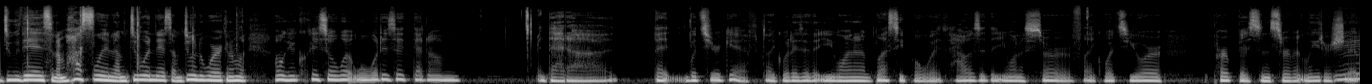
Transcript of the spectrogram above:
do this and I'm hustling, and I'm doing this, I'm doing the work, and I'm like, okay, okay, so what, what is it that um that uh that what's your gift? Like, what is it that you want to bless people with? How is it that you want to serve? Like, what's your purpose in servant leadership?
